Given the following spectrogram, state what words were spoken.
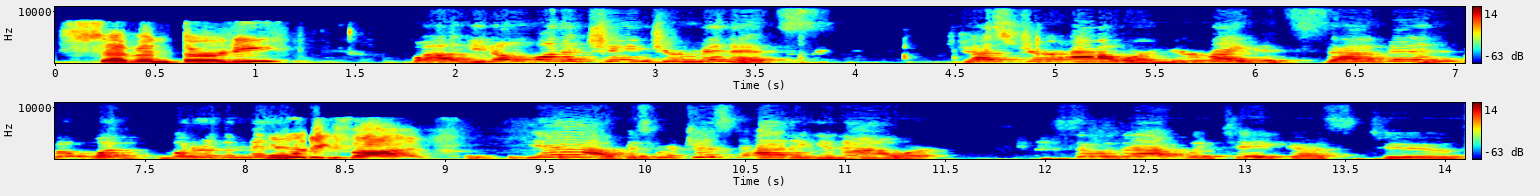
seven thirty. Well, you don't want to change your minutes, just your hour. You're right. It's seven, but what what are the minutes? Forty-five. Yeah, because we're just adding an hour. So that would take us to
